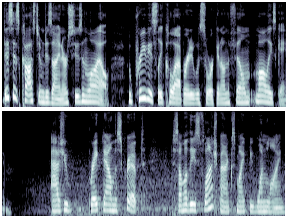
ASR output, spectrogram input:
This is costume designer Susan Lyall, who previously collaborated with Sorkin on the film Molly's Game. As you break down the script, some of these flashbacks might be one line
